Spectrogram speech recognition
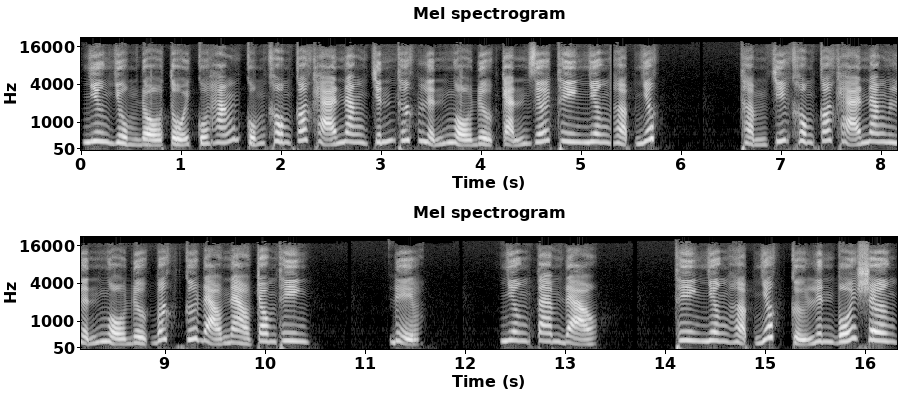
nhưng dùng độ tuổi của hắn cũng không có khả năng chính thức lĩnh ngộ được cảnh giới thiên nhân hợp nhất, thậm chí không có khả năng lĩnh ngộ được bất cứ đạo nào trong thiên địa nhân tam đạo. Thiên nhân hợp nhất cự linh bối sơn.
